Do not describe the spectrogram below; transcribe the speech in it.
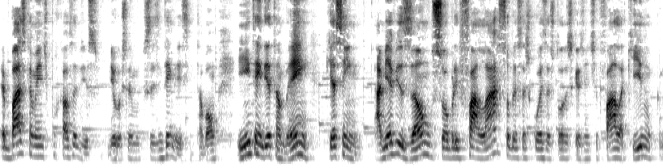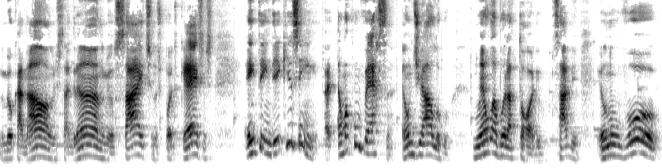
É basicamente por causa disso. E eu gostaria muito que vocês entendessem, tá bom? E entender também que, assim, a minha visão sobre falar sobre essas coisas todas que a gente fala aqui no, no meu canal, no Instagram, no meu site, nos podcasts, é entender que, assim, é uma conversa, é um diálogo, não é um laboratório, sabe? Eu não vou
